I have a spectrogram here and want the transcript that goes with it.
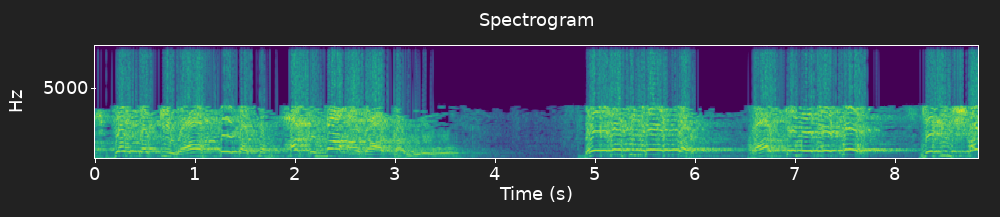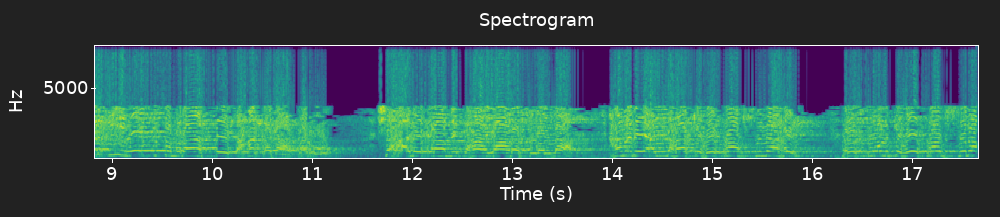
جب تک کہ راستے کا تم حق نہ ادا کرو۔ بیٹھو تم روڈ پر۔ راستوں میں بیٹھو، لیکن شرط ہی ہے کہ تم راستے کا حق ادا کرو۔ شہاد کام نے کہا، یا رسول اللہ، ہم نے اللہ کے حقوق سنا ہے، رسول کے حقوق سنا،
